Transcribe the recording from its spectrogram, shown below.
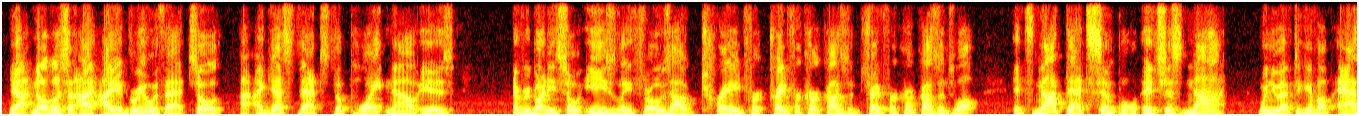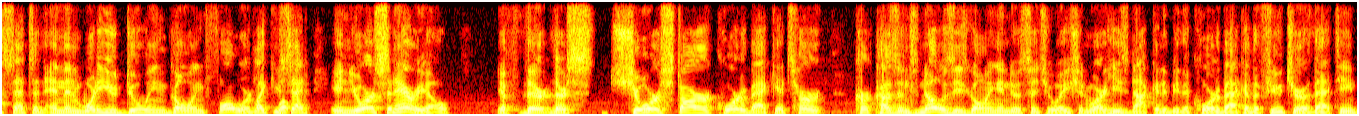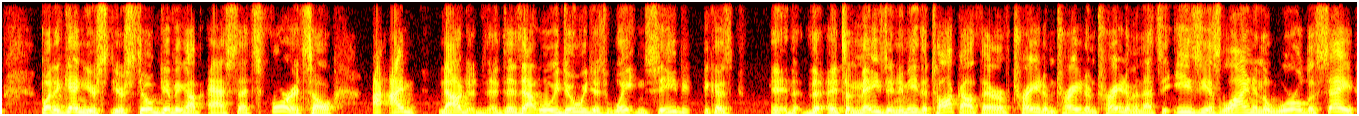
Yeah, no, listen, I, I agree with that. So I, I guess that's the point now is everybody so easily throws out trade for trade for Kirk Cousins, trade for Kirk Cousins. Well, it's not that simple. It's just not when you have to give up assets and, and then what are you doing going forward? Like you well, said, in your scenario, if their their sure star quarterback gets hurt, Kirk Cousins knows he's going into a situation where he's not going to be the quarterback of the future of that team. But again, you're you're still giving up assets for it. So I, am now. Is that what we do? We just wait and see because it, the, it's amazing to me the talk out there of trade him, trade him, trade him, and that's the easiest line in the world to say.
